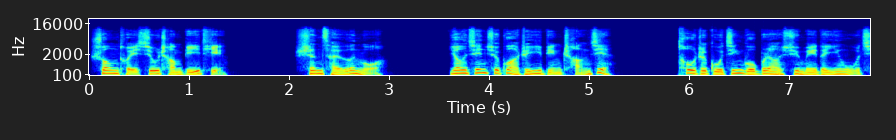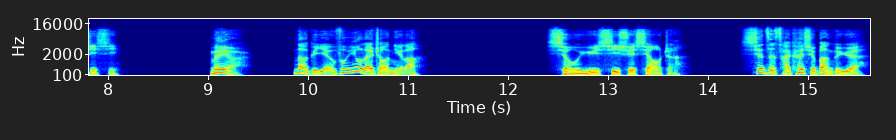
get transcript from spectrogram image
双腿修长笔挺，身材婀娜，腰间却挂着一柄长剑。透着股巾帼不让须眉的英武气息，媚儿，那个严峰又来找你了。萧玉戏谑笑着，现在才开学半个月，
